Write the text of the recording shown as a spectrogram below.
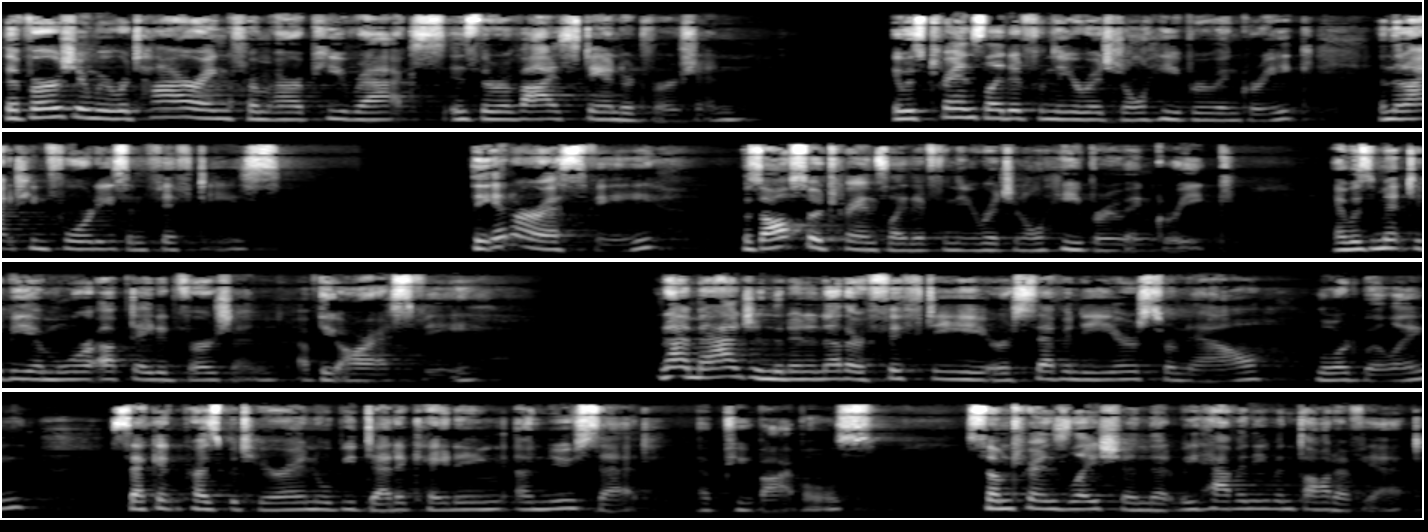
The version we're retiring from our pew racks is the Revised Standard Version. It was translated from the original Hebrew and Greek in the 1940s and 50s. The NRSV was also translated from the original Hebrew and Greek and was meant to be a more updated version of the RSV. And I imagine that in another 50 or 70 years from now, Lord willing, Second Presbyterian will be dedicating a new set of Pew Bibles, some translation that we haven't even thought of yet.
